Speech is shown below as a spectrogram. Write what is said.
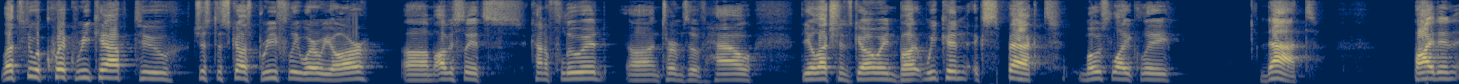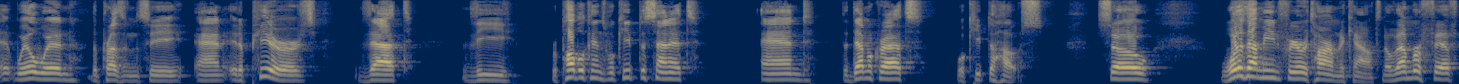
let's do a quick recap to just discuss briefly where we are. Um, obviously, it's kind of fluid uh, in terms of how the election's going, but we can expect most likely that Biden will win the presidency, and it appears that the Republicans will keep the Senate and the Democrats will keep the house. So, what does that mean for your retirement accounts? November 5th,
